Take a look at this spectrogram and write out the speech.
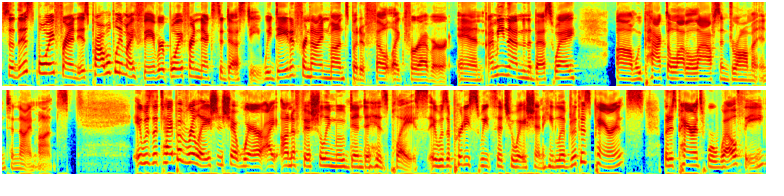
So, this boyfriend is probably my favorite boyfriend next to Dusty. We dated for nine months, but it felt like forever. And I mean that in the best way. Um, we packed a lot of laughs and drama into nine months. It was the type of relationship where I unofficially moved into his place. It was a pretty sweet situation. He lived with his parents, but his parents were wealthy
